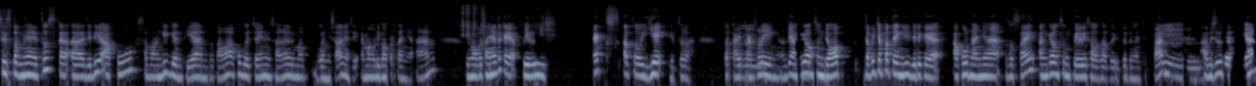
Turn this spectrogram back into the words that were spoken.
sistemnya itu uh, jadi aku sama Anggi gantian. Pertama aku bacain misalnya lima bukan misalnya sih, emang lima pertanyaan. Lima pertanyaan itu kayak pilih X atau Y gitu lah terkait hmm. traveling. Nanti Anggi langsung jawab tapi cepat ya jadi kayak aku nanya selesai Anggi langsung pilih salah satu itu dengan cepat hmm. abis itu gantian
